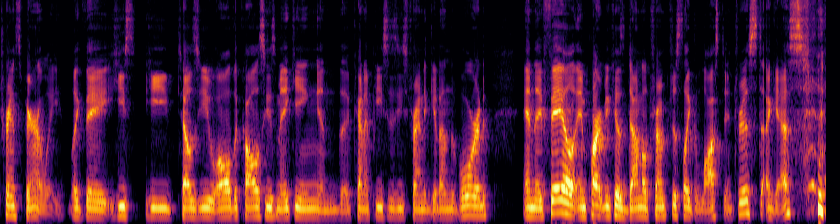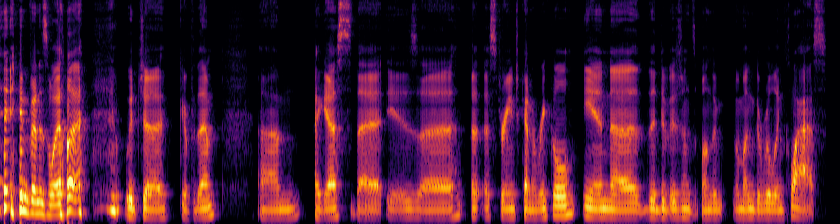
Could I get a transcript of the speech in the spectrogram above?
transparently. Like they he's he tells you all the calls he's making and the kind of pieces he's trying to get on the board. And they fail in part because Donald Trump just like lost interest, I guess, in Venezuela, which uh, good for them. Um, I guess that is a, a strange kind of wrinkle in uh, the divisions among the among the ruling class.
